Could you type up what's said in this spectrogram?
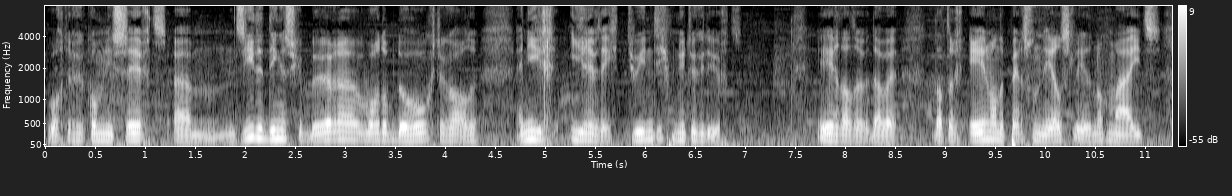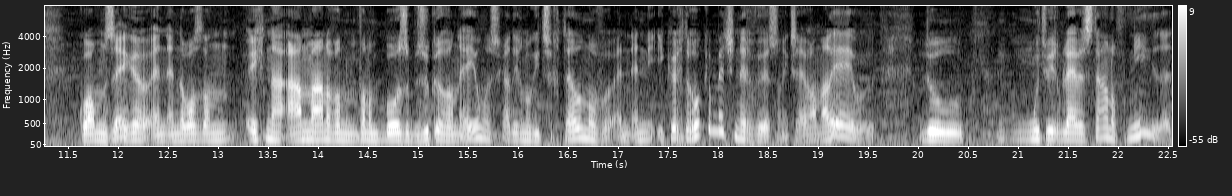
Wordt er gecommuniceerd, ehm, zie de dingen gebeuren, wordt op de hoogte gehouden. En hier, hier heeft het echt 20 minuten geduurd. Eer dat, we, dat, we, dat er een van de personeelsleden nog maar iets kwam zeggen. En, en dat was dan echt na aanmanen van, van een boze bezoeker van... Hé hey jongens, ga hier nog iets vertellen? Of, en, en ik werd er ook een beetje nerveus van. Ik zei van, allee, ik bedoel, moeten we hier blijven staan of niet?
